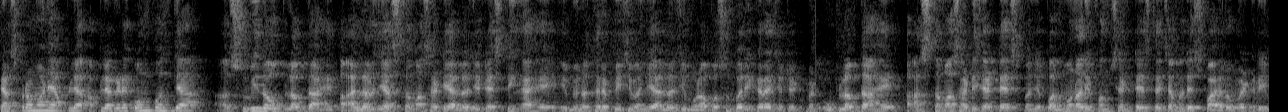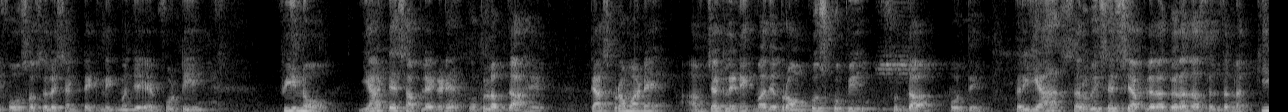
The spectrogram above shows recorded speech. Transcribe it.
त्याचप्रमाणे आपल्या आपल्याकडे कोणकोणत्या सुविधा उपलब्ध आहेत? अलर्जी अस्थमासाठी अलर्जी टेस्टिंग आहे इम्युनोथेरपीची म्हणजे अलर्जी मुळापासून बरी करायची ट्रीटमेंट उपलब्ध आहे. अस्थमासाठीच्या टेस्ट म्हणजे पल्मोनरी फंक्शन टेस्ट त्याच्यामध्ये स्पायरोमेट्री फोर्स ऑसोलेशन टेक्निक म्हणजे एफ ओ टी फिनो या टेस्ट आपल्याकडे उपलब्ध आहेत. त्याचप्रमाणे आमच्या क्लिनिकमध्ये ब्रॉन्कोस्कोपीसुद्धा होते. तर या सर्व्हिसेसची आपल्याला गरज असेल तर नक्की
